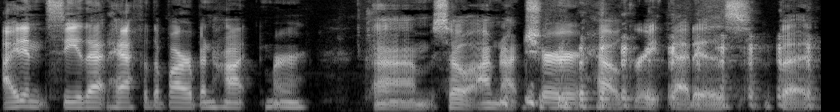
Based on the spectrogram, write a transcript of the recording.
i didn't see that half of the barbenheimer um, so I'm not sure how great that is, but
